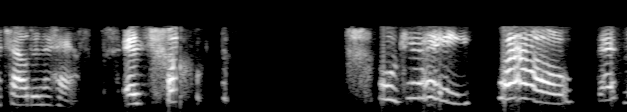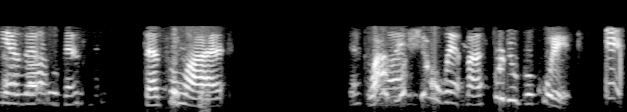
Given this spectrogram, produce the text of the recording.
a child and a half. And so, okay, wow, that's Yeah, a that, lot. that's, that's a lot. That's a lot. this show went by super duper quick. It,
